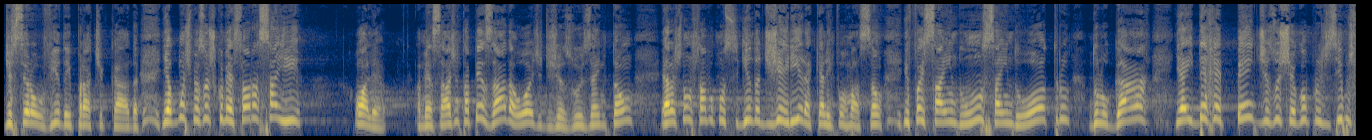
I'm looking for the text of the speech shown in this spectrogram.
de ser ouvida e praticada. E algumas pessoas começaram a sair. Olha, a mensagem está pesada hoje de Jesus, é? então elas não estavam conseguindo digerir aquela informação. E foi saindo um, saindo outro do lugar, e aí de repente Jesus chegou para os discípulos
